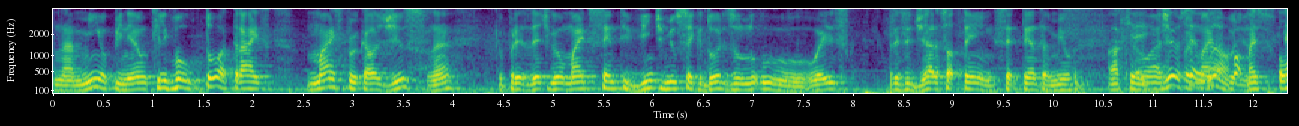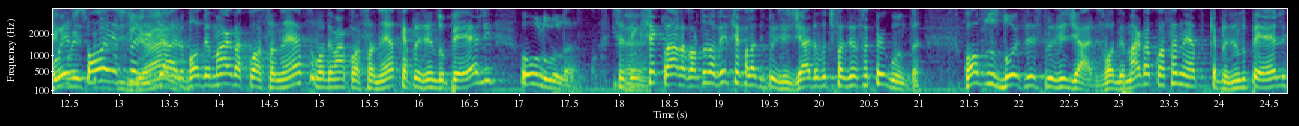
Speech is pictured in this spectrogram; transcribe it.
na minha opinião, que ele voltou atrás mais por causa disso, né? Que o presidente ganhou mais de 120 mil seguidores, o, o, o ex presidiário só tem 70 mil. Ok. Então, acho que foi mais não, por mas isso. o ex-presidiário, Valdemar da Costa Neto, Valdemar Costa Neto, que é presidente do PL, ou o Lula? Você É. tem que ser claro. Agora, toda vez que você falar de presidiário, eu vou te fazer essa pergunta. Qual dos dois ex-presidiários? Valdemar da Costa Neto, que é presidente do PL,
